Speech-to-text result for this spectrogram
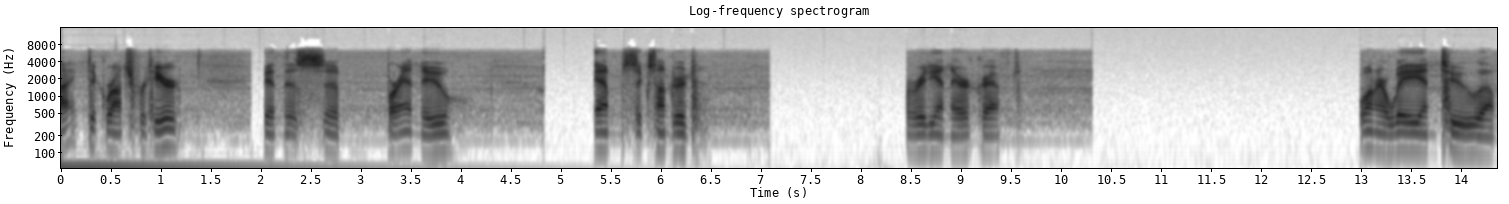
Hi, Dick Rochfort here in this uh, brand new M600 Meridian aircraft. On our way into um,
